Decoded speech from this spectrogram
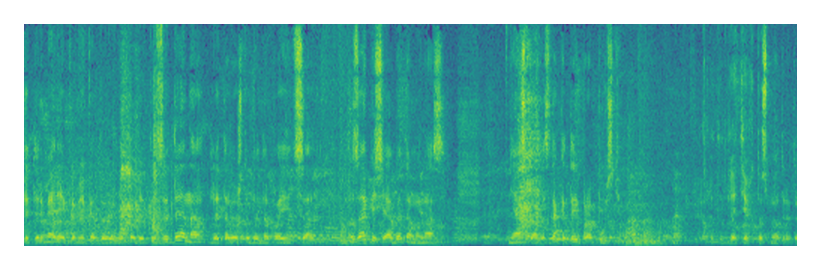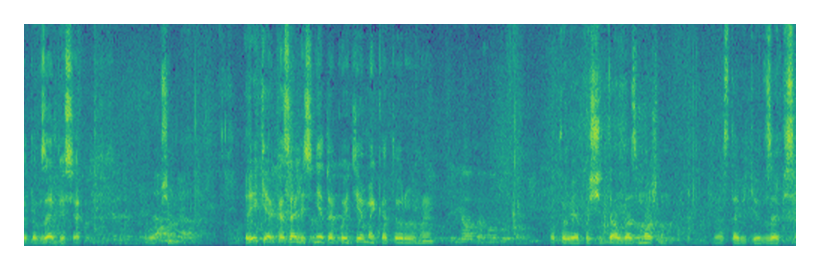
четырьмя реками, которые выходят из Эдена для того, чтобы напоить сад. Но записи об этом у нас не осталось. Так это и пропустим. Это для тех, кто смотрит это в записи. В общем, реки оказались не такой темой, которую мы, которую я посчитал возможным оставить ее в записи.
